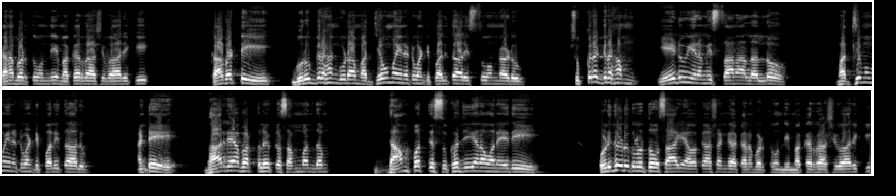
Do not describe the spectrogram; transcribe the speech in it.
కనబడుతూ ఉంది మకర రాశి వారికి. కాబట్టి గురుగ్రహం కూడా మధ్యమమైనటువంటి ఫలితాలు ఇస్తూ ఉన్నాడు. శుక్రగ్రహం ఏడు ఎనిమిది స్థానాలలో మధ్యమమైనటువంటి ఫలితాలు అంటే భార్యాభర్తల యొక్క సంబంధం దాంపత్య సుఖజీవనం అనేది ఒడిదొడుకులతో సాగే అవకాశంగా కనబడుతుంది మకర రాశి వారికి.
